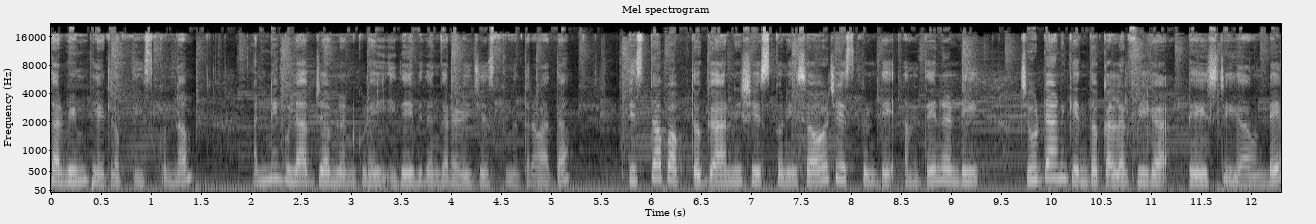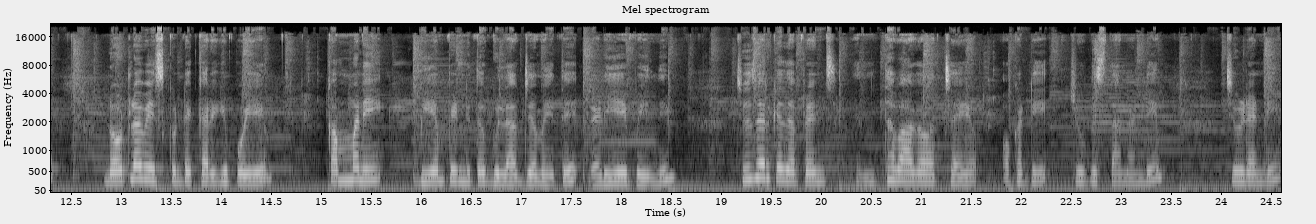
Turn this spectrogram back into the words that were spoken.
సర్వింగ్ ప్లేట్లోకి తీసుకుందాం. అన్ని గులాబ్ జాములను కూడా ఇదే విధంగా రెడీ చేసుకున్న తర్వాత పిస్తా పప్పుతో గార్నిష్ చేసుకొని సర్వ్ చేసుకుంటే అంతేనండి. చూడటానికి ఎంతో కలర్ఫుల్గా టేస్టీగా ఉండే. నోట్లో వేసుకుంటే కరిగిపోయే కమ్మని బియ్యం పిండితో గులాబ్ జామ్ అయితే రెడీ అయిపోయింది. చూసారు కదా ఫ్రెండ్స్ ఎంత బాగా వచ్చాయో. ఒకటి చూపిస్తానండి. చూడండి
